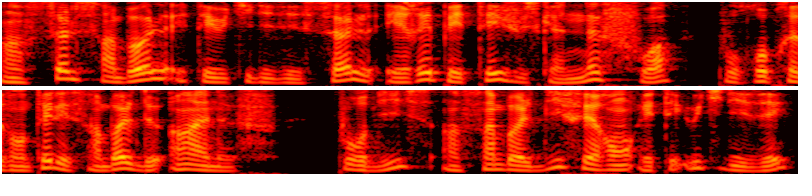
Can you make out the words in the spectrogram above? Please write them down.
un seul symbole était utilisé seul et répété jusqu'à 9 fois pour représenter les symboles de 1 à 9. Pour 10, un symbole différent était utilisé,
